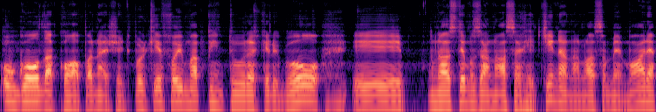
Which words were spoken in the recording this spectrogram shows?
o gol da Copa, né, gente? Porque foi uma pintura aquele gol e nós temos a nossa retina, na nossa memória,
